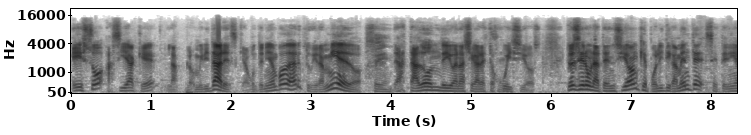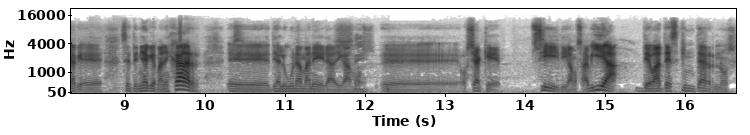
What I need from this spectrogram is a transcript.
eso hacía que la- los militares, que aún tenían poder, tuvieran miedo Sí. de hasta dónde iban a llegar estos juicios. Entonces era una tensión que políticamente se tenía que, se tenía que manejar eh, de alguna manera, digamos. Eh, o sea que sí, digamos, había debates internos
